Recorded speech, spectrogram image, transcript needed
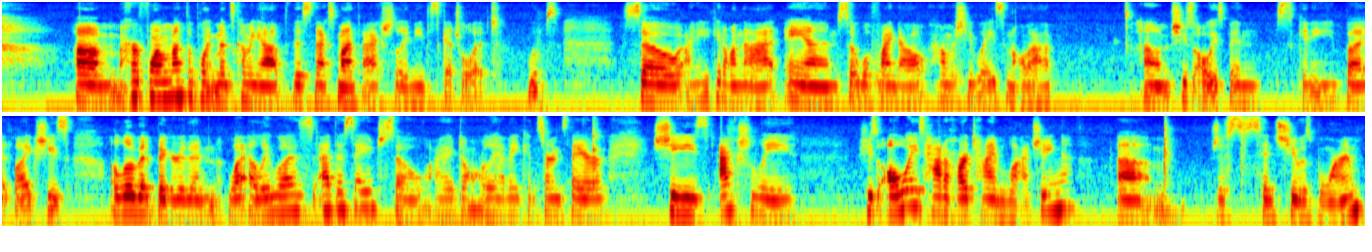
um, her four month appointment's coming up this next month. I actually need to schedule it. Whoops. So I need to get on that. And so we'll find out how much she weighs and all that. Um, she's always been skinny, but like she's a little bit bigger than what Ellie was at this age, so I don't really have any concerns there. She's actually, she's always had a hard time latching um, just since she was born.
